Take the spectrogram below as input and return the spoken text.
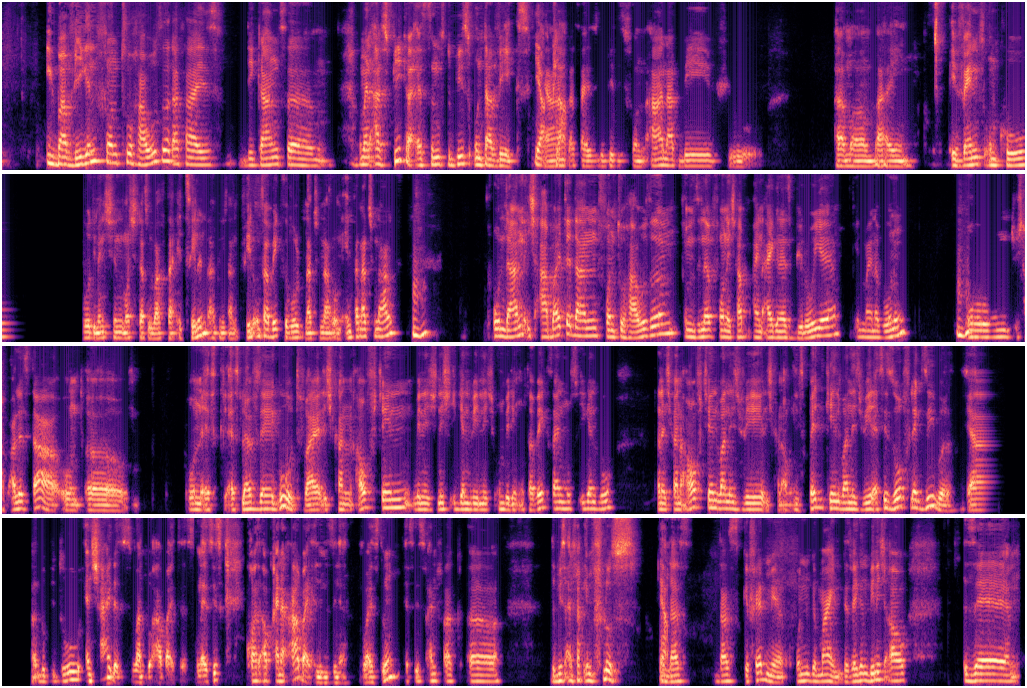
überwiegend von zu Hause. Das heißt, die ganze, ich meine, als Speaker erstens, du bist unterwegs. Ja, ja, klar. Das heißt, du bist von A nach B für, ähm, bei Events und Co wo die Menschen möchten dazu was da erzählen. Da bin ich dann viel unterwegs, sowohl national und international. Mhm. Und dann, ich arbeite dann von zu Hause im Sinne von, ich habe ein eigenes Büro hier in meiner Wohnung mhm. und ich habe alles da und, äh, und es, es läuft sehr gut, weil ich kann aufstehen, wenn ich nicht irgendwie nicht unbedingt unterwegs sein muss irgendwo. Dann ich kann aufstehen, wann ich will. Ich kann auch ins Bett gehen, wann ich will. Es ist so flexibel, ja. Du, du, entscheidest, wann du arbeitest. Und es ist quasi auch keine Arbeit in dem Sinne, weißt du? Es ist einfach, äh, du bist einfach im Fluss. Ja. Und das, das gefällt mir ungemein. Deswegen bin ich auch sehr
